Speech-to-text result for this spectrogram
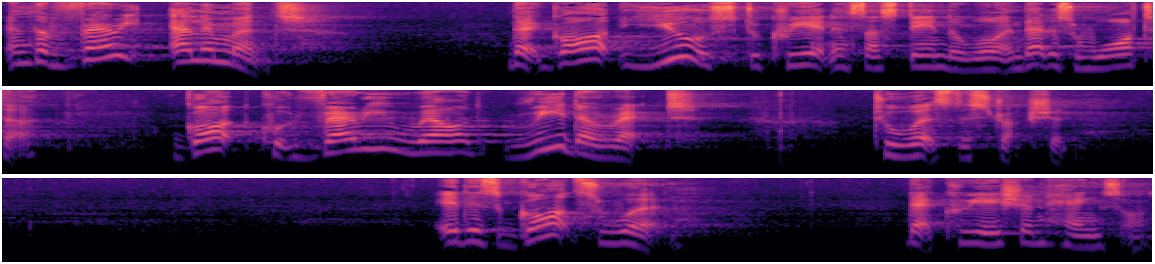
And the very element that God used to create and sustain the world, and that is water, God could very well redirect towards destruction. It is God's word that creation hangs on.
